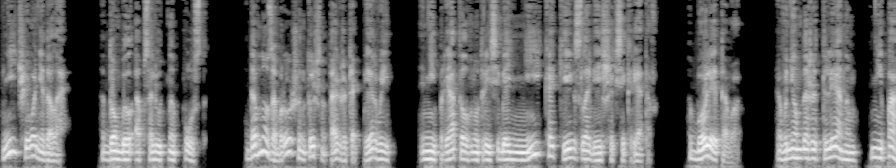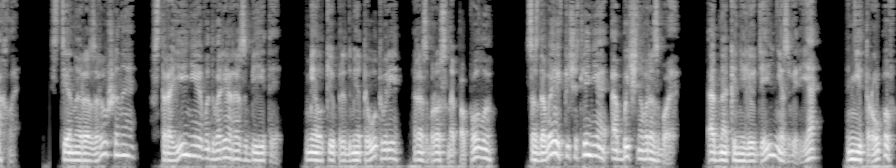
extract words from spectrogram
ничего не дала. Дом был абсолютно пуст. Давно заброшен, точно так же, как первый, не прятал внутри себя никаких зловещих секретов. Более того, в нем даже тленом не пахло. Стены разрушены, строения во дворе разбиты, мелкие предметы утвари разбросаны по полу, создавая впечатление обычного разбоя. Однако ни людей, ни зверя, ни трупов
